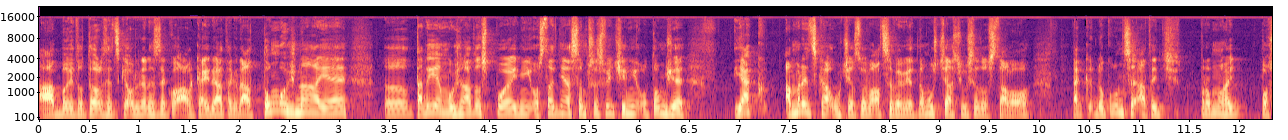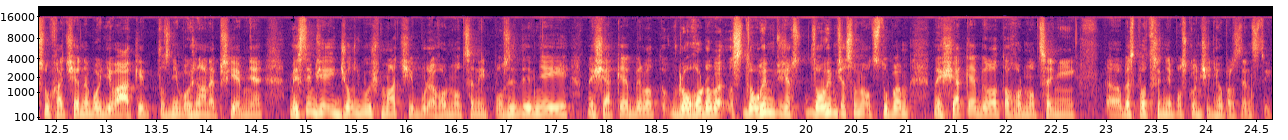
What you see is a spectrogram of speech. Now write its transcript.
a byly to teoretické organizace jako Al-Qaida a tak dále. To možná je, eh, tady je možná to spojení. Ostatně já jsem přesvědčený o tom, že jak americká účast ve válce ve Větnamu, z části už se to stalo, tak dokonce, a teď pro mnohé posluchače nebo diváky to zní možná nepříjemně, myslím, že i George Bush mladší bude hodnocený pozitivněji, než jaké bylo to dlouhodobé, s dlouhým, dlouhým časovým odstupem, než jaké bylo to hodnocení eh, bezprostředně po skončení jeho prezidentství.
